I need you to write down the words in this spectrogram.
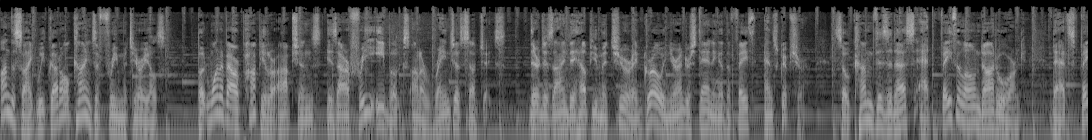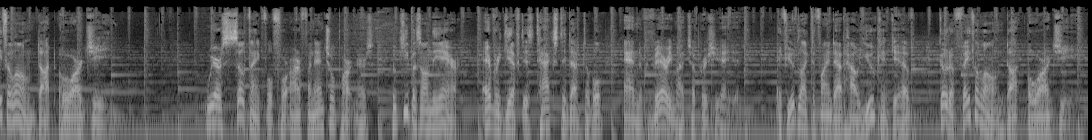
On the site, we've got all kinds of free materials, but one of our popular options is our free ebooks on a range of subjects. They're designed to help you mature and grow in your understanding of the faith and Scripture. So come visit us at faithalone.org. That's faithalone.org. We are so thankful for our financial partners who keep us on the air. Every gift is tax deductible and very much appreciated. If you'd like to find out how you can give, go to faithalone.org.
